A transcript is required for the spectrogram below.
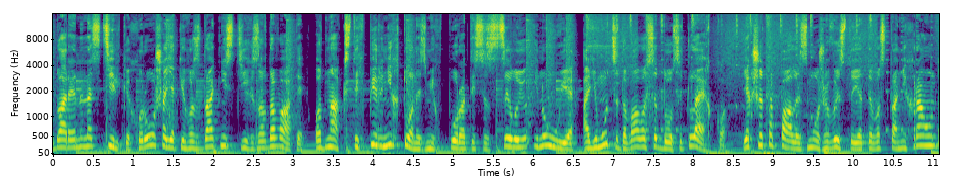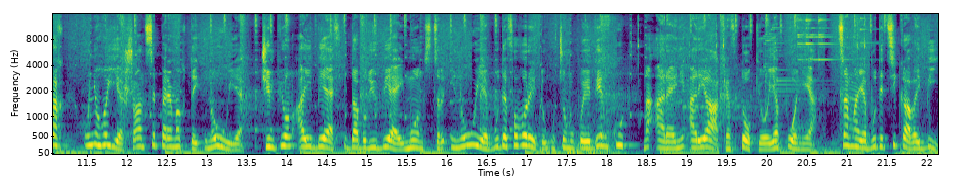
удари не настільки хороша, як його здатність їх завдавати. Однак з тих пір ніхто не зміг впоратися з силою Іноує, а йому це давалося досить легко. Якщо Тапале зможе вистояти в останніх раундах, у нього є шанси перемогти Іноує. Чемпіон IBF і WBA Монстр Іноує буде фаворитом у цьому поєдинку на арені Аріаке в Токіо, Японія. Це має бути цікавий бій,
